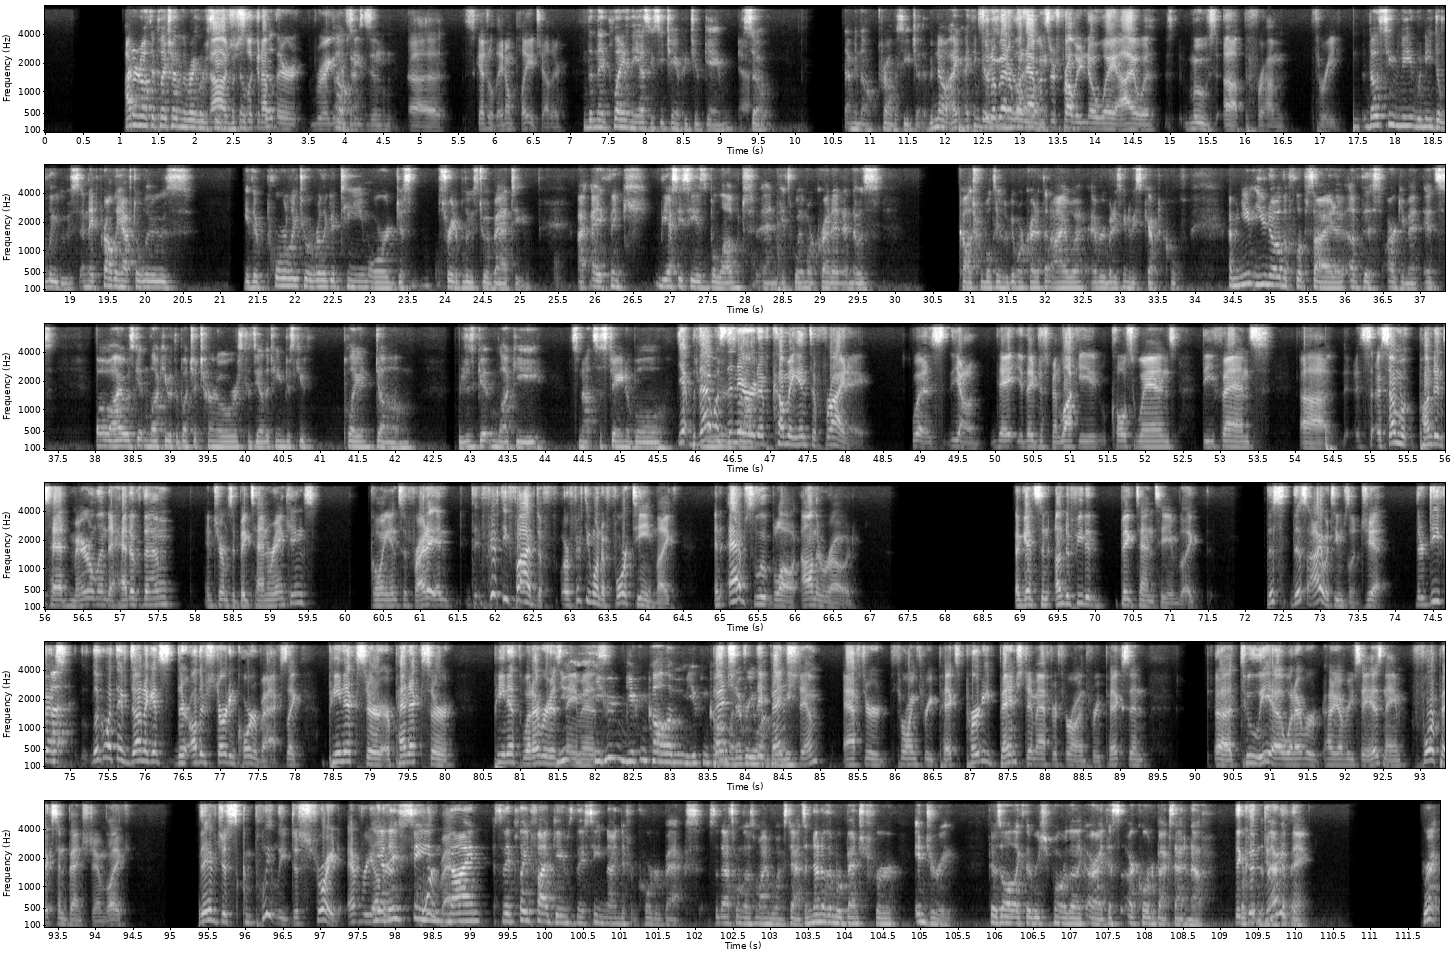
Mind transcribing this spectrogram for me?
I don't know if they play each other in the regular No, season, I was but just they'll- looking up their regular Okay. season uh, schedule. They don't play each other. then they play in the SEC championship game. Yeah. So, I mean, they'll probably see each other. But no, I, I think So no matter what way. happens, there's probably no way Iowa moves up from three. those teams need, would need to lose, and they'd probably have to lose either poorly to a really good team or just straight up lose to a bad team. I, I think the SEC is beloved and gets way more credit, and those college football teams will get more credit than Iowa. Everybody's going to be skeptical. I mean, you you know the flip side of, of this argument. It's oh, Iowa's getting lucky with a bunch of turnovers because the other team just keeps playing dumb. They're just getting lucky. It's not sustainable. Yeah, but that was the stuff. narrative coming into Friday. Was you know they they've just been lucky, close wins, defense. Uh, some pundits had Maryland ahead of them in terms of Big Ten rankings going into Friday, and 55 to or 51 to 14, like an absolute blowout on the road against an undefeated Big Ten team. Like this this Iowa team's legit. Their defense, Uh, look at what they've done against their other starting quarterbacks, like Penix or, or Penix or Penith, whatever his you, name is. You, you can call him. You can call Benched- him whatever you they want. They benched baby. him after throwing three picks. Purdy benched him after throwing three picks, and uh, Taulia, whatever, however you say his name, four picks and benched him. Like they have just completely destroyed every other. Yeah, they've seen nine. So they played five games and they've seen nine different quarterbacks. So that's one of those mind-blowing stats. And none of them were benched for injury. It was all like they reached a point where they're like, all right, this our quarterback's had enough. They couldn't the do anything. Great.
